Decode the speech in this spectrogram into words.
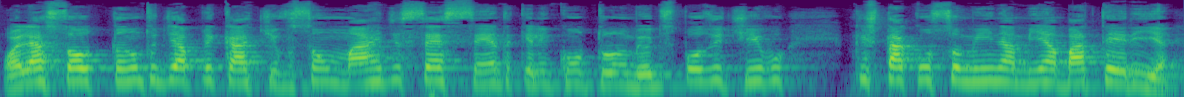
Olha só o tanto de aplicativos, são mais de 60 que ele encontrou no meu dispositivo que está consumindo a minha bateria.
